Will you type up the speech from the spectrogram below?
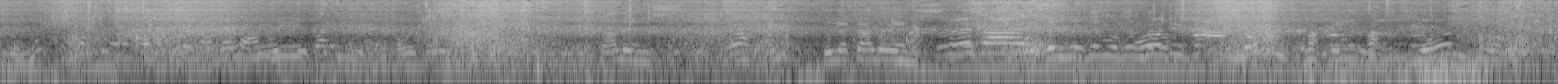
Ano mo? Challenge. Tula challenge. Tula challenge. O, oh, diba? Yun.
